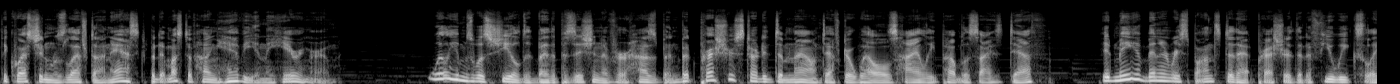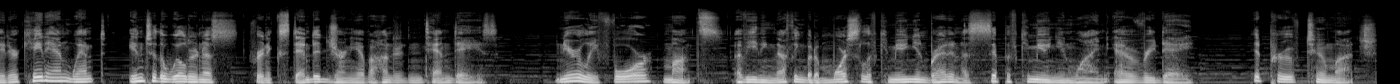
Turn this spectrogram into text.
The question was left unasked, but it must have hung heavy in the hearing room. Williams was shielded by the position of her husband, but pressure started to mount after Wells' highly publicized death. It may have been in response to that pressure that a few weeks later, Kate Ann went into the wilderness for an extended journey of 110 days. Nearly four months of eating nothing but a morsel of communion bread and a sip of communion wine every day. It proved too much,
